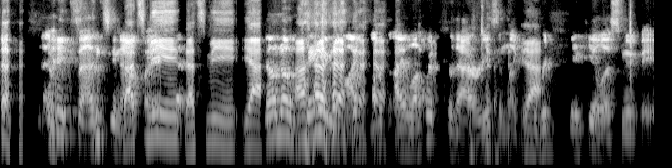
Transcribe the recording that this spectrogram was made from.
that makes sense you know that's but, me that's me yeah no no same. I, love, I, love, it for that reason like yeah. ridiculous movie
